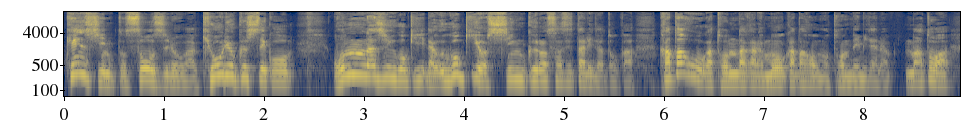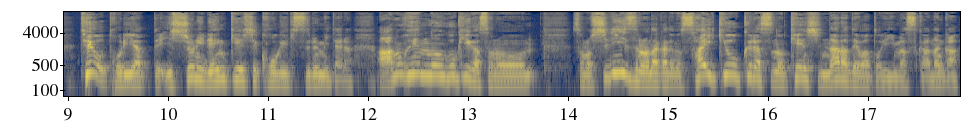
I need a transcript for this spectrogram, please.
剣心と宗次郎が協力してこう、同じ動き、だ動きをシンクロさせたりだとか、片方が飛んだからもう片方も飛んでみたいな。まあ、あとは手を取り合って一緒に連携して攻撃するみたいな。あの辺の動きがその、そのシリーズの中でも最強クラスの剣士ならではと言いますか、なんか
